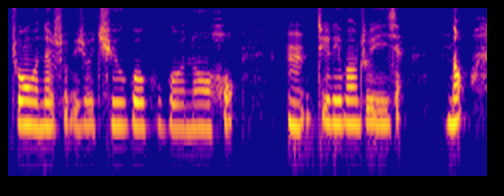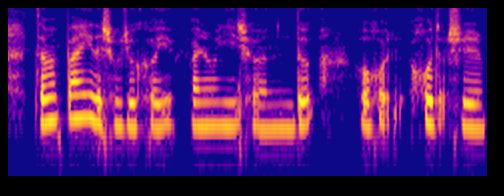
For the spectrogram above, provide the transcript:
中文的书，比如说中国語の本。嗯，这个地方注意一下。 no，咱们翻译的时候就可以翻译成的，呃，或者或者是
